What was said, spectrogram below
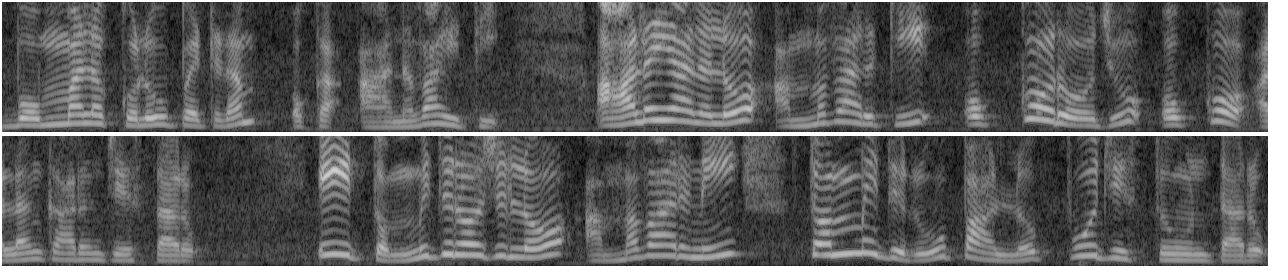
బొమ్మల కొలువు పెట్టడం ఒక ఆనవాయితీ. ఆలయాలలో అమ్మవారికి ఒక్కో రోజు ఒక్కో అలంకారం చేస్తారు. ఈ తొమ్మిది రోజుల్లో అమ్మవారిని తొమ్మిది రూపాల్లో పూజిస్తూ ఉంటారు.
